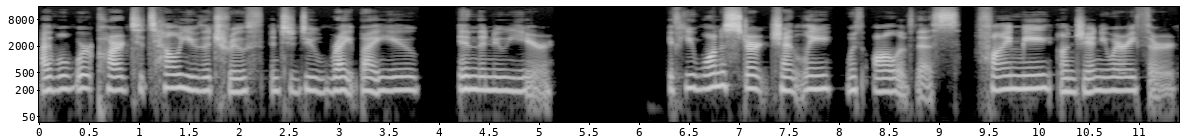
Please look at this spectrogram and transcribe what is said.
I will work hard to tell you the truth and to do right by you in the new year. If you want to start gently with all of this, find me on January 3rd.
